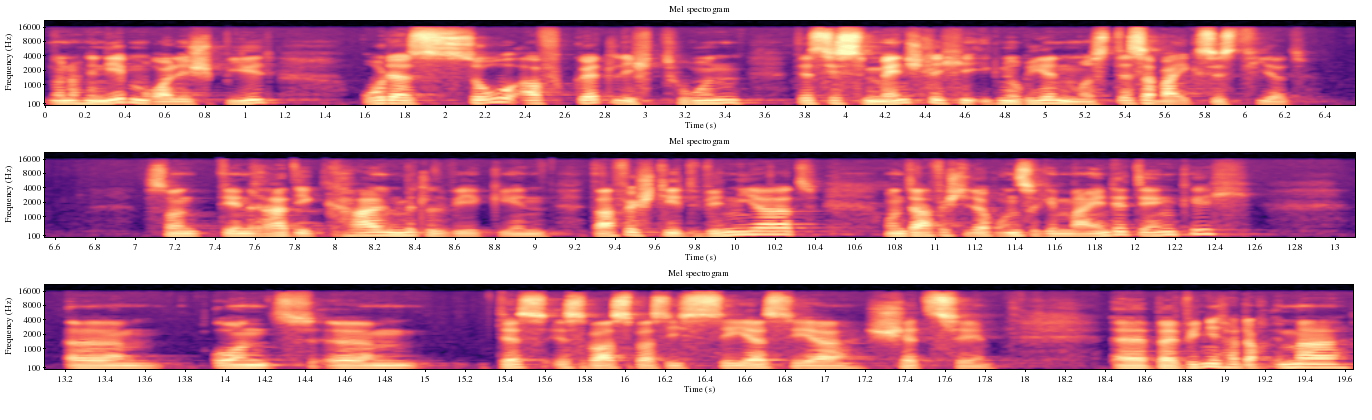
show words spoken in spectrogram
nur noch eine Nebenrolle spielt, oder so auf göttlich tun, dass sie das Menschliche ignorieren muss, das aber existiert, sondern den radikalen Mittelweg gehen. Dafür steht Vineyard und dafür steht auch unsere Gemeinde, denke ich. Ähm, und ähm, das ist was, was ich sehr, sehr schätze. Äh, bei Vineyard hat auch immer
